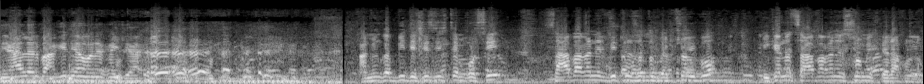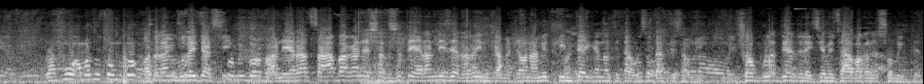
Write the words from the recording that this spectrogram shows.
নিহালের বাঘে নিয়ে আমার খাই আমি বিদেশি সিস্টেম করছি। চা বাগানের ভিতরে যত ব্যবসা হইব এখানে চা বাগানের শ্রমিকদের কথাটা আমি বুঝাইতে মানে এরা চা বাগানের সাথে সাথে এরা নিজেরা ইনকাম যেমন আমি তিনটা এখানে চিন্তা করছি সামনে সবগুলা দিয়ে দিলাইছি আমি চা বাগানের শ্রমিকদের।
